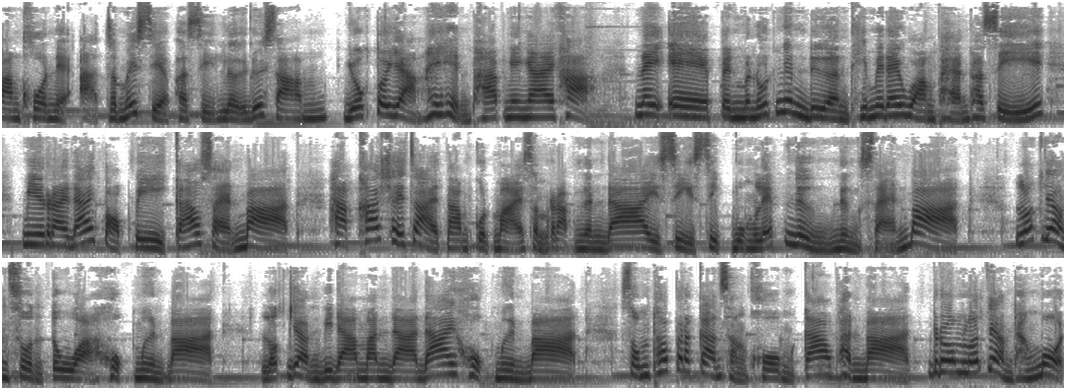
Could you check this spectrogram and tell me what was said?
บางคนเนี่ยอาจจะไม่เสียภาษีเลยด้วยซ้ำยกตัวอย่างให้เห็นภาพง่าย ๆ ค่ะ ใน A เป็นมนุษย์เงินเดือนที่ไม่ได้วางแผนภาษี มีรายได้ต่อปี 9 0 0 0 0 0 บาทหากค่าใช้จ่ายตามกฎหมายสำหรับเงินได้ 40 วงเล็บ 1 1 0 0 0 0 0 บาท ลดหย่อนส่วนตัว 60,000 บาท ลดหย่อนบิดามารดาได้ 60,000 บาท สมทบประกันสังคม 9,000 บาท รวมลดหย่อนทั้งหมด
